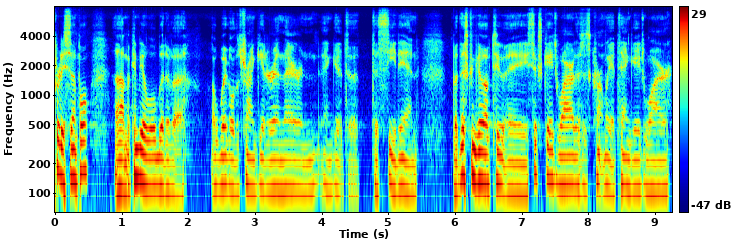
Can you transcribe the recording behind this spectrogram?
pretty simple. Um, it can be a little bit of a a wiggle to try and get her in there and, and get to, to seat in. But this can go up to a 6 gauge wire. This is currently a 10 gauge wire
